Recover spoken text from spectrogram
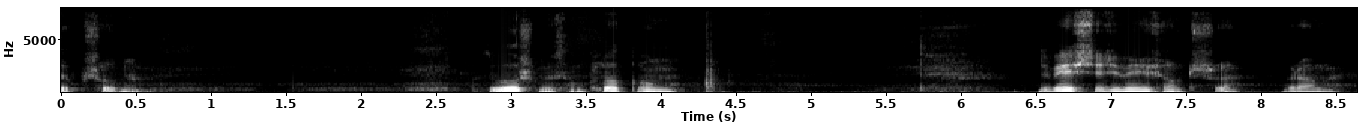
Jak przodem. Zobaczmy sam flakon. 293 gramy.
